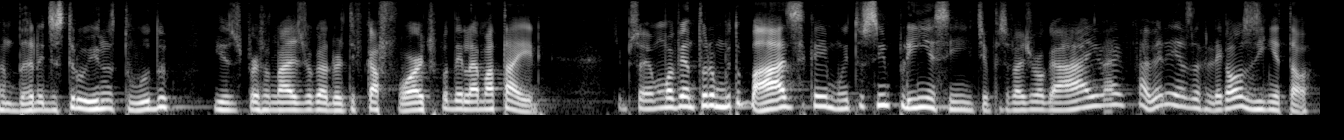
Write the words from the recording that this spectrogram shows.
andando e destruindo tudo, e os personagens do jogador têm que ficar forte para poder ir lá matar ele. Tipo, isso é uma aventura muito básica e muito simplinha, assim. Tipo, você vai jogar e vai, ah, beleza, legalzinha e tal.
